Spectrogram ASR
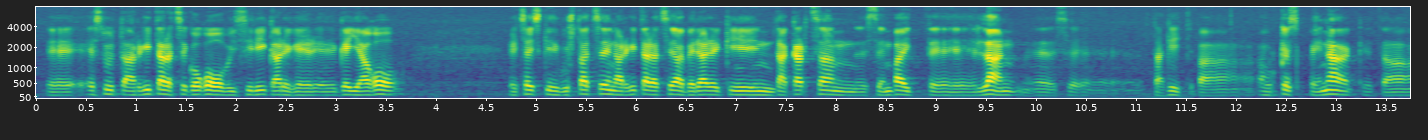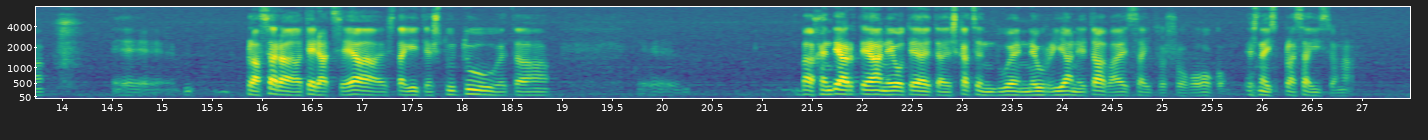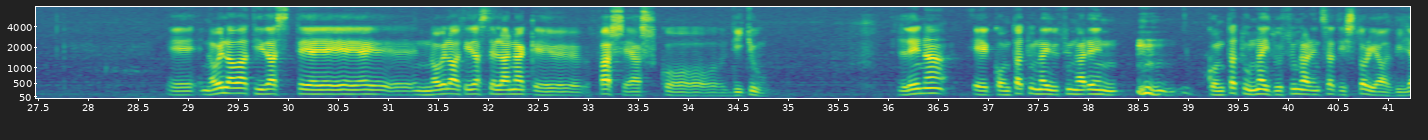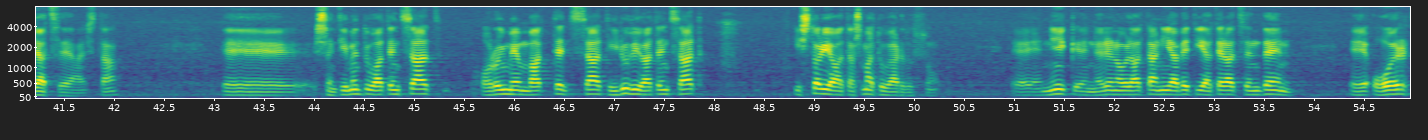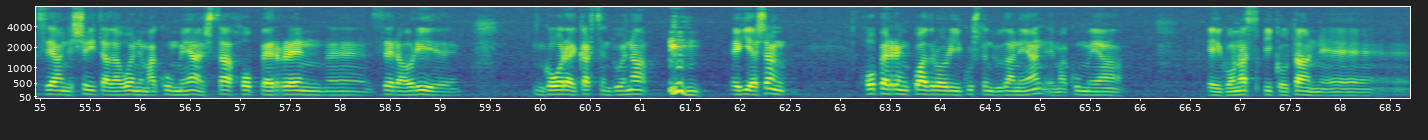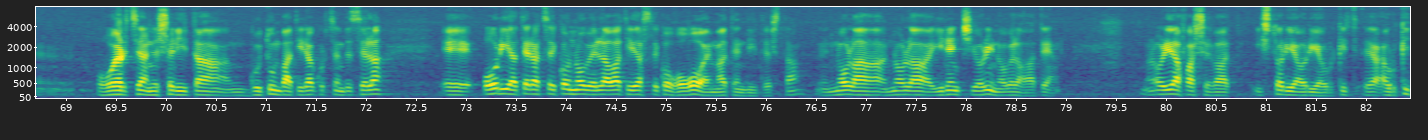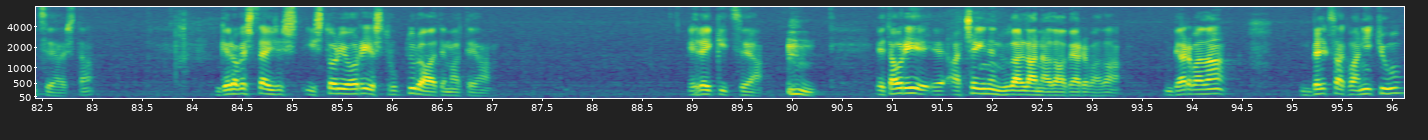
e, ez dut argitaratzeko go bizirik, are gehiago, etzaizki gustatzen argitaratzea berarekin dakartzan zenbait e, lan, ez, e, takit, ba, aurkezpenak eta e, plazara ateratzea, ez dakit, estutu eta ba, jende artean egotea eta eskatzen duen neurrian eta ba, ez zait oso gogoko, ez naiz plaza izona. E, novela bat idazte, novela bat idazte lanak e, fase asko ditu. Lehena, e, kontatu nahi duzunaren, kontatu nahi duzunaren zat historia bat bilatzea, ez da? E, sentimentu batentzat, oroimen batentzat, irudi batentzat, historia bat asmatu behar duzu. E, nik e, nire nobelatan ia beti ateratzen den e, ohertzean eserita dagoen emakumea, ez da joperren e, zera hori e, gogora ekartzen duena, egia esan joperren kuadro hori ikusten dudanean, emakumea e, gonazpikotan e, ohertzean eserita gutun bat irakurtzen bezala, e, hori ateratzeko novela bat idazteko gogoa ematen dit, ezta? Nola, nola irentzi hori novela batean. Hori da fase bat, historia hori aurkitzea, ezta? Gero beste historia horri estruktura bat ematea, eraikitzea. Eta hori e, atseginen dudan lana da behar bada. Behar bada, beltzak banitu,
